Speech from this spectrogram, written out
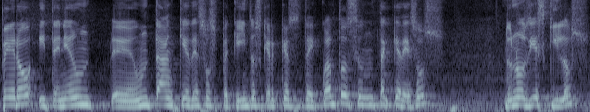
pero y tenían un, eh, un tanque de esos pequeñitos, creo que es de, ¿cuánto es un tanque de esos? De unos 10 kilos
